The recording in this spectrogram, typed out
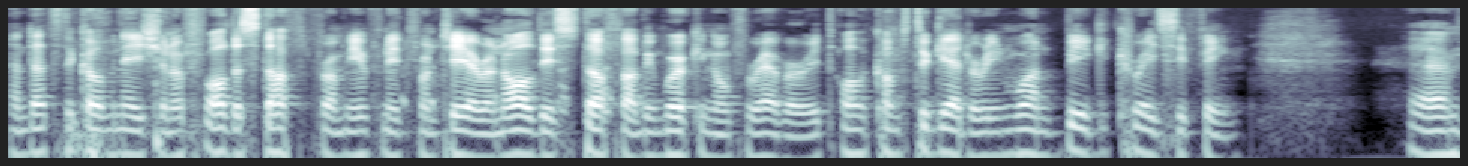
And that's the combination of all the stuff from Infinite Frontier and all this stuff I've been working on forever. It all comes together in one big crazy thing. Um,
